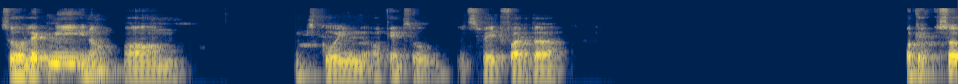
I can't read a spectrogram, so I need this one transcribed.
so let me you know um it's going okay so let's wait for the okay so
